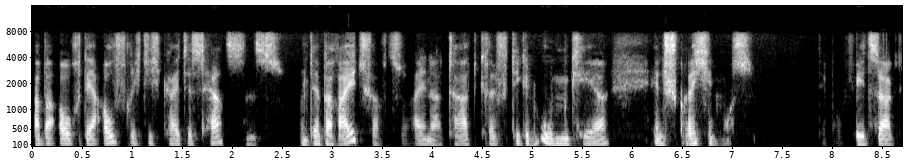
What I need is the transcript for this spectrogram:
aber auch der Aufrichtigkeit des Herzens und der Bereitschaft zu einer tatkräftigen Umkehr entsprechen muss. Der Prophet sagt,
